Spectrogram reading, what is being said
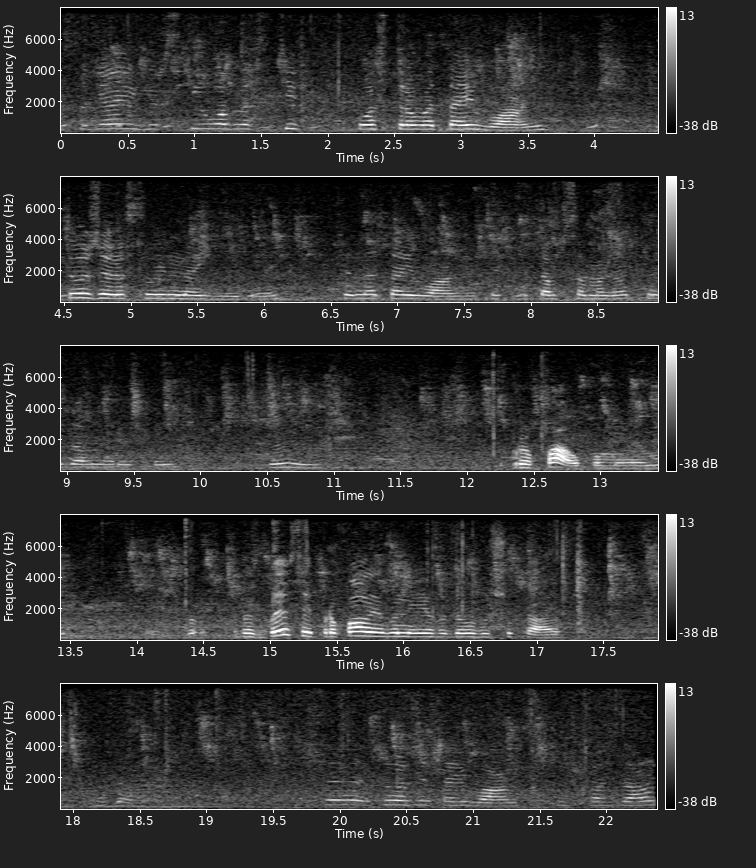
Населяє гірські області острова Тайвань. Теж рослинноїдний. Це на Тайвані. Там самоліт недавно розбив. Пропав, по-моєму. Розбився і пропав, і вони його довго шукали. Це теж тайванський фазан.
